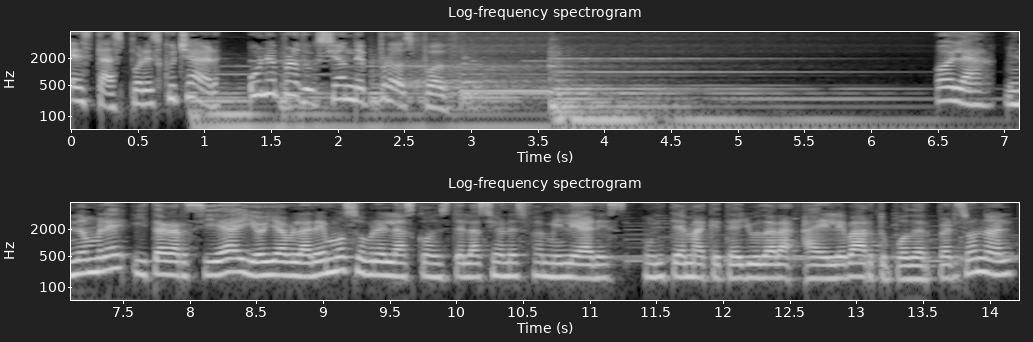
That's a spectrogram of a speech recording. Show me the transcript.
Estás por escuchar una producción de Prospod. Hola, mi nombre es Ita García y hoy hablaremos sobre las constelaciones familiares, un tema que te ayudará a elevar tu poder personal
